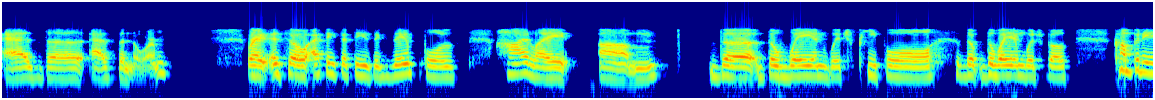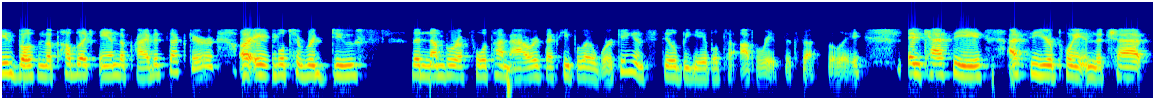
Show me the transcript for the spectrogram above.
as the, as the norm. right? And so I think that these examples highlight um, the the way in which people the, the way in which both companies, both in the public and the private sector, are able to reduce the number of full-time hours that people are working and still be able to operate successfully. And Cassie, I see your point in the chat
